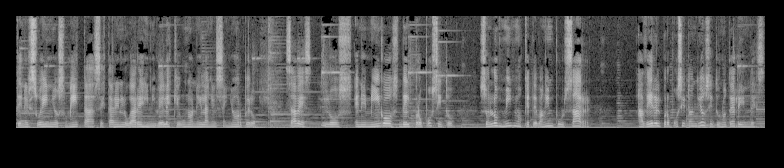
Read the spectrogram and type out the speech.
tener sueños, metas, estar en lugares y niveles que uno anhela en el Señor, pero sabes, los enemigos del propósito son los mismos que te van a impulsar a ver el propósito en Dios si tú no te rindes.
